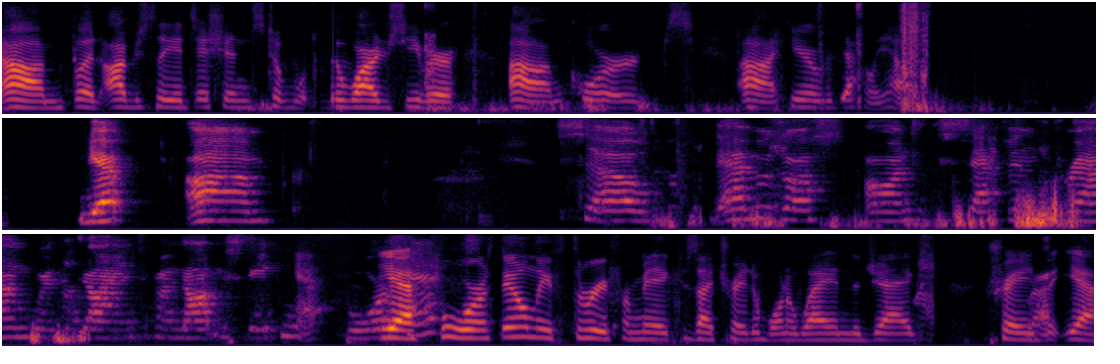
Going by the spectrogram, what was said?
Um, but obviously, additions to the wide receiver um, corps uh, here would definitely help. Yep. Um. So that moves us on to the seventh round, where the Giants, if I'm not mistaken, have four. Yeah, picks. four. They only have three for me because I traded one away in the Jags trade. Right. But yeah,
